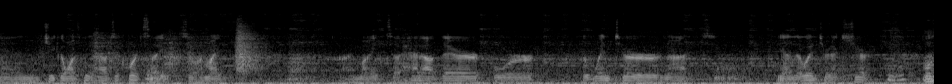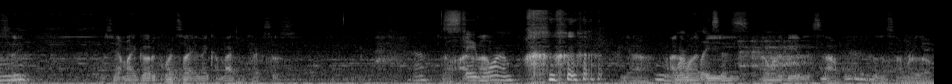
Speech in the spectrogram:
And Chico wants me to have a Quartzsite, so I might, I might uh, head out there for the winter, not yeah, the winter next year. We'll see. We'll see. I might go to Quartzsite and then come back to Texas. Yeah, So, stay don't know. warm. Yeah, I don't want to be. I don't want to be in the south for the summer though.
